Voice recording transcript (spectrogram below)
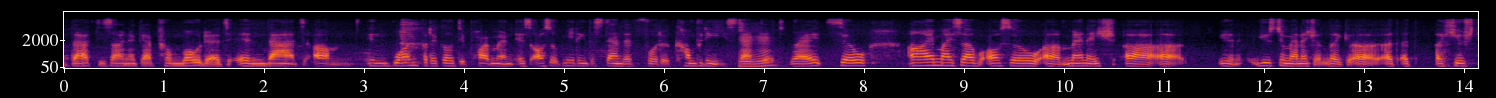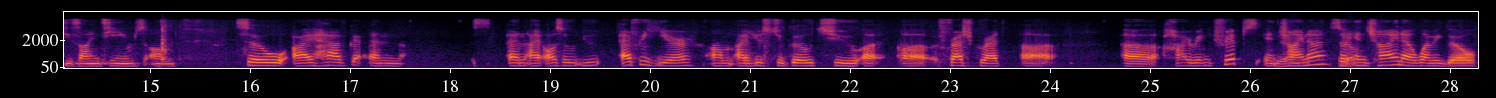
that designer get promoted in that um, in one particular department is also meeting the standard for the company standard, mm -hmm. right? So I myself also manage you know, used to manage like a, a, a huge design teams. Um, so I have and and I also every year um, I used to go to uh, uh, fresh grad uh, uh hiring trips in yeah. China. So yeah. in China, when we go,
